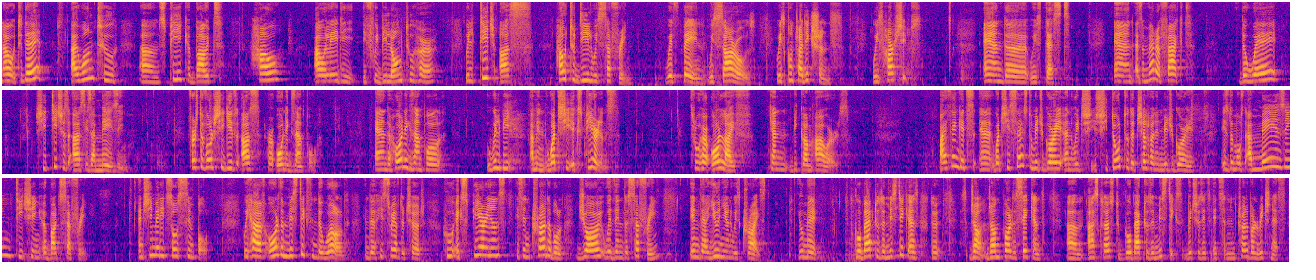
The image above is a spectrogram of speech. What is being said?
Now, today, I want to um, speak about how Our Lady, if we belong to her, will teach us how to deal with suffering, with pain, with sorrows, with contradictions, with hardships, and uh, with tests. And as a matter of fact, the way she teaches us is amazing. First of all, she gives us her own example. And her own example will be, I mean, what she experienced through her whole life can become ours. I think it's uh, what she says to Medjugorje and which she, she taught to the children in Medjugorje is the most amazing teaching about suffering. And she made it so simple. We have all the mystics in the world, in the history of the church, who experience this incredible joy within the suffering in their union with Christ. You may go back to the mystic as the John, John Paul II um, asked us to go back to the mystics, which is it's, it's an incredible richness.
